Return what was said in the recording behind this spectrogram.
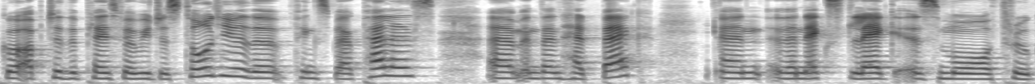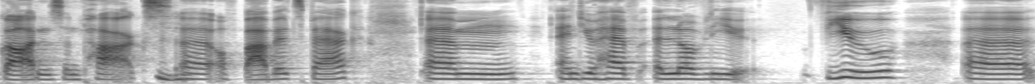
go up to the place where we just told you, the Pfingstberg Palace, um, and then head back. And the next leg is more through gardens and parks uh, of Babelsberg. Um, and you have a lovely view uh,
